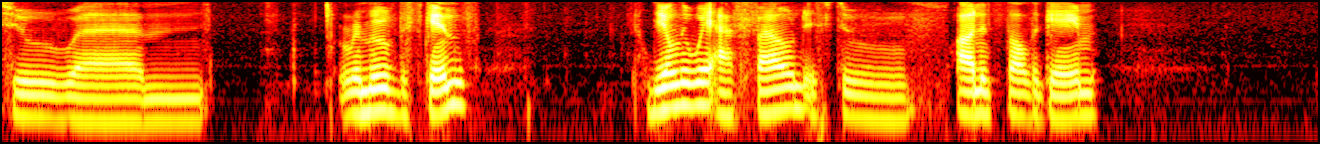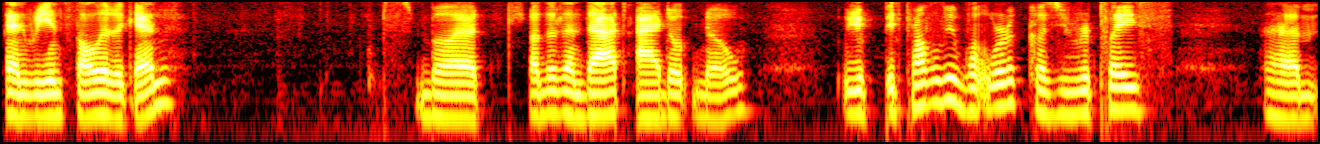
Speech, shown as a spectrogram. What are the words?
to um, remove the skins. The only way I've found is to uninstall the game and reinstall it again. But other than that, I don't know. You, it probably won't work because you replace um,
